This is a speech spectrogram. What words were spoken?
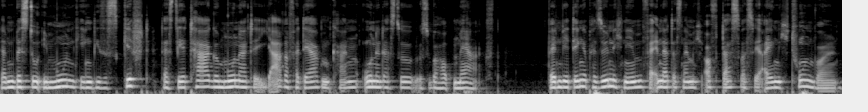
dann bist du immun gegen dieses Gift, das dir Tage, Monate, Jahre verderben kann, ohne dass du es überhaupt merkst. Wenn wir Dinge persönlich nehmen, verändert das nämlich oft das, was wir eigentlich tun wollen.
